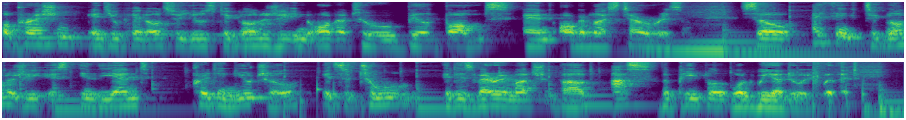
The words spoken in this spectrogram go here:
oppression. And you can also use technology in order to build bombs and organize terrorism. So I think technology is in the end pretty neutral. It's a tool. It is very much about us, the people, what we are doing with it.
